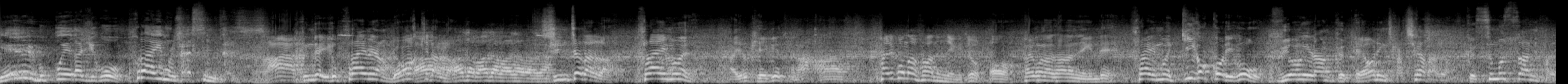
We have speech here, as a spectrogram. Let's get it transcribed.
얘를 못 구해가지고 프라임을 샀습니다. 아 근데 이거 프라임이랑 명확히 달라 맞아, 맞아, 맞아, 맞아. 진짜 달라 프라임은 아 이렇게 얘기해도 되나? 아, 팔고 나서 하는 얘기죠? 어 팔고 나서 하는 얘기인데 프라임은 끼걱거리고 구형이랑 그 베어링 자체가 달라 그 스무스함이 달라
